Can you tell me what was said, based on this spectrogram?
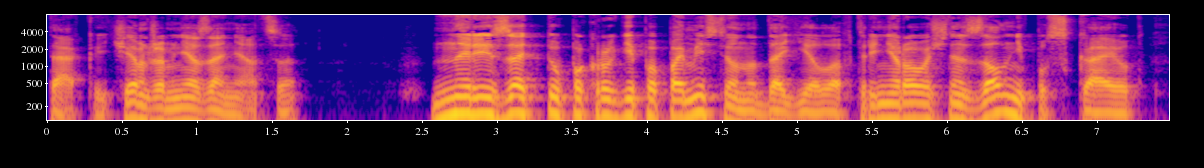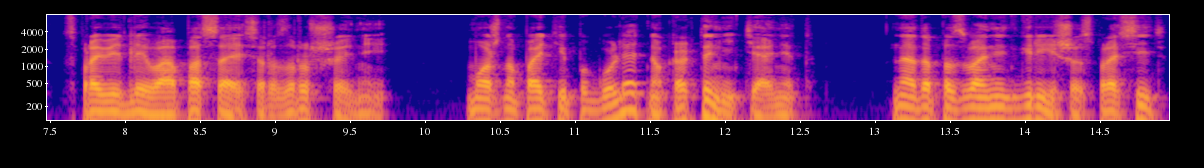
Так, и чем же мне заняться? Нарезать тупо круги по поместью надоело, в тренировочный зал не пускают, справедливо опасаясь разрушений. Можно пойти погулять, но как-то не тянет. Надо позвонить Грише, спросить,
